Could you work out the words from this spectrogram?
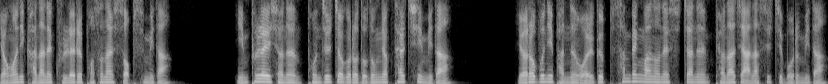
영원히 가난의 굴레를 벗어날 수 없습니다. 인플레이션은 본질적으로 노동력 탈취입니다. 여러분이 받는 월급 300만원의 숫자는 변하지 않았을지 모릅니다.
